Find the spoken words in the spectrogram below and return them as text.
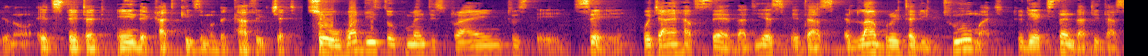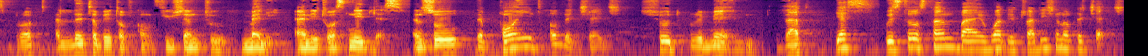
You know, it's stated in the Catechism of the Catholic Church. So, what this document is trying to say, which I have said that yes, it has elaborated it too much to the extent that it has brought a little bit of confusion to many, and it was needless. And so, the point of the church should remain that yes, we still stand by what the tradition of the church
